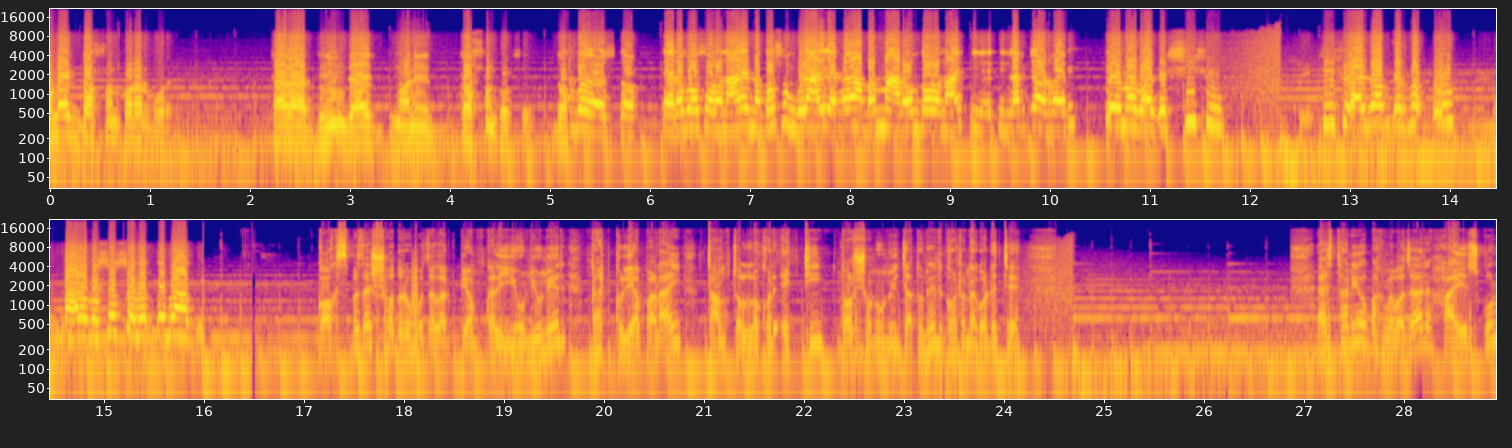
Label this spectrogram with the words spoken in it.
অনেক দর্শন করার পরে সারা দিন রাত মানে দর্শন করছে। দর্শন বয়স তো তেরো বছর না আরে না দশম করে আরে দেখা আবার মারণ ধরো নাই তিন তিন লাখ টাকা ভাই কেন বাজে শিশু। শিশু আজ আপনার বারো বছর চলতে পারবে। কক্সবাজার সদর উপজেলার পিয়ামকালী ইউনিয়নের ঘাটখলিয়া পাড়ায় চাঞ্চল্যকর একটি দর্শন ও নির্যাতনের ঘটনা ঘটেছে। স্থানীয় বাংলাবাজার হাই স্কুল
